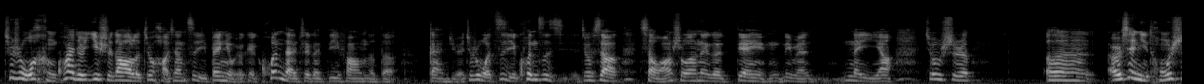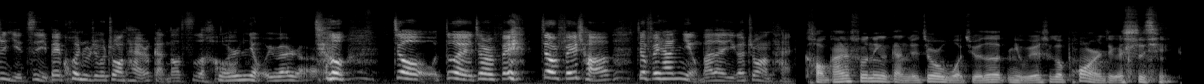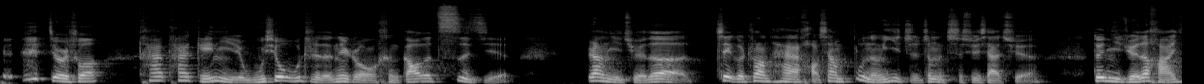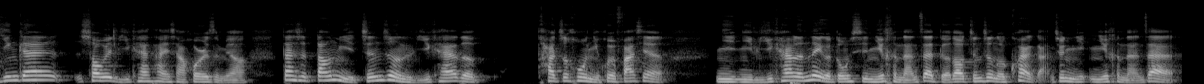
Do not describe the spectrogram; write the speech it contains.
就是我很快就意识到了，就好像自己被纽约给困在这个地方了的感觉，就是我自己困自己，就像小王说的那个电影里面那一样，就是，嗯，而且你同时以自己被困住这个状态而感到自豪。我是纽约人，就。就对，就是非就是非常就非常拧巴的一个状态。考刚才说那个感觉，就是我觉得纽约是个 porn 这个事情，就是说他他给你无休无止的那种很高的刺激，让你觉得这个状态好像不能一直这么持续下去。对你觉得好像应该稍微离开他一下或者怎么样，但是当你真正离开的他之后，你会发现。你你离开了那个东西，你很难再得到真正的快感，就你你很难再，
